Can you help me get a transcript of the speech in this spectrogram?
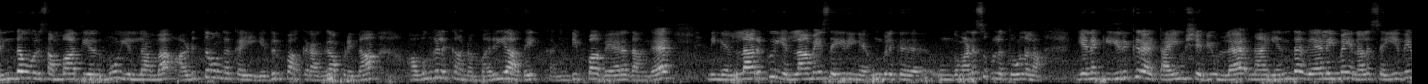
எந்த ஒரு சம்பாத்தியமும் இல்லாமல் அடுத்தவங்க கையை எதிர்பார்க்குறாங்க அப்படின்னா அவங்களுக்கான மரியாதை கண்டிப்பா வேறதாங்க. நீங்கள் எல்லாருக்கும் எல்லாமே செய்கிறீங்க உங்களுக்கு உங்கள் மனசுக்குள்ளே தோணலாம். எனக்கு இருக்கிற டைம் ஷெடியூலில் நான் எந்த வேலையுமே என்னால் செய்யவே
